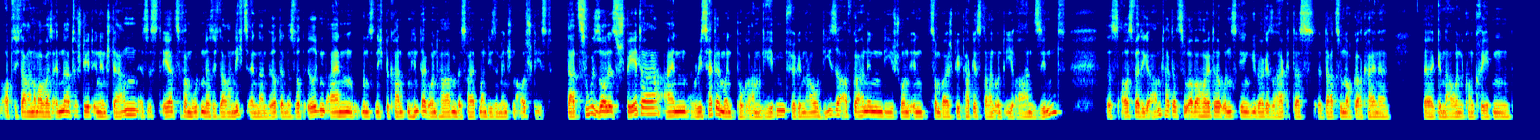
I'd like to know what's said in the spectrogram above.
ob sich daran nochmal was ändert, steht in den Sternen. Es ist eher zu vermuten, dass sich daran nichts ändern wird, denn es wird irgendeinen uns nicht bekannten Hintergrund haben, weshalb man diese Menschen ausschließt. Dazu soll es später ein Resettlement-Programm geben für genau diese Afghaninnen, die schon in zum Beispiel Pakistan und Iran sind. Das Auswärtige Amt hat dazu aber heute uns gegenüber gesagt, dass dazu noch gar keine äh, genauen, konkreten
